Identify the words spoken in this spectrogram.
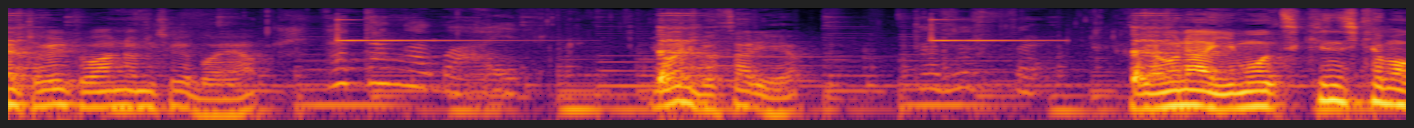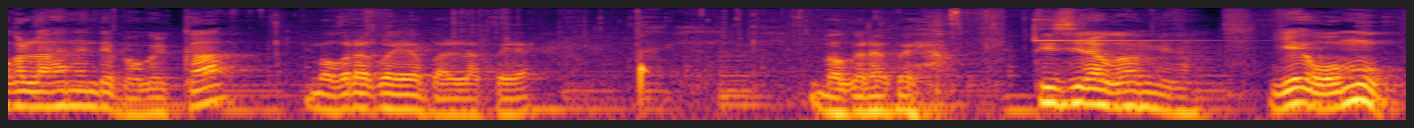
너는 제일 좋아하는 음식이 뭐예요? 사탕하고 아이스크림. 영은이 몇 살이에요? 다섯 살. 영은아 이모 치킨 시켜 먹으려 하는데 먹을까? 먹으라고 해요 말라고 해요? 먹으라고 해요 드시라고 합니다 얘 어묵.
